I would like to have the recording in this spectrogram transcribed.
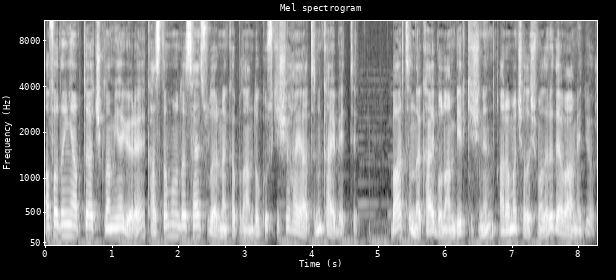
AFAD'ın yaptığı açıklamaya göre Kastamonu'da sel sularına kapılan 9 kişi hayatını kaybetti. Bartın'da kaybolan bir kişinin arama çalışmaları devam ediyor.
